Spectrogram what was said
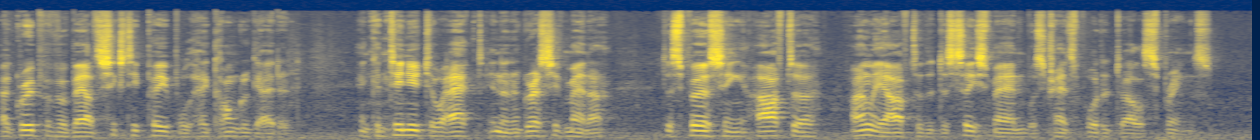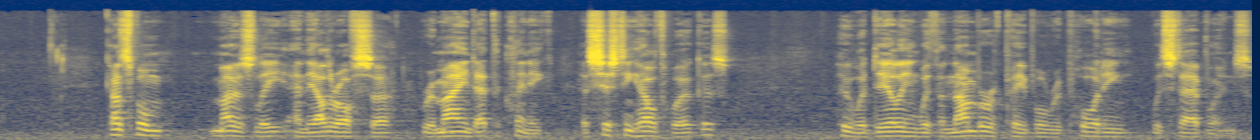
a group of about 60 people had congregated and continued to act in an aggressive manner, dispersing after, only after the deceased man was transported to Alice Springs. Constable Mosley and the other officer remained at the clinic assisting health workers who were dealing with a number of people reporting with stab wounds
